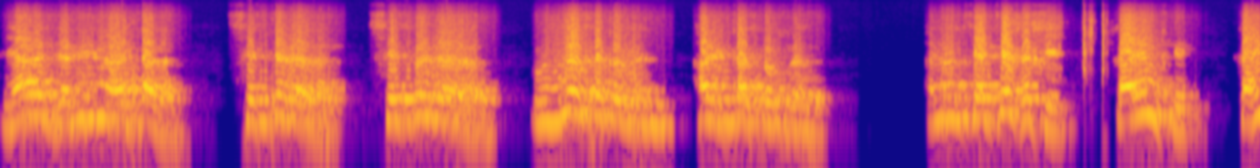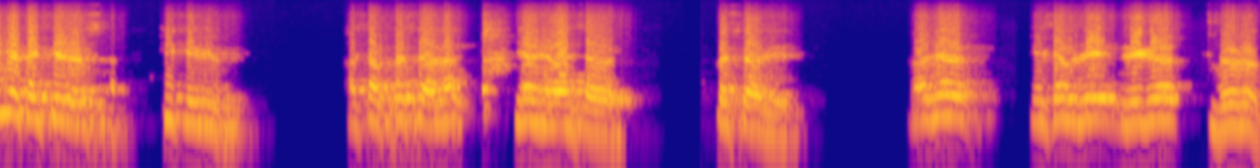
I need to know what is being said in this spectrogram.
या जमीन अर्थाला शेतकऱ्याला शेतकऱ्याला उद्ध्वस्त करणे हा विकास होत आहे आणि मग त्याच्यासाठी कायमचे काही ना काहीतरी व्यवस्था ही केली होती. असा प्रश्न आला या निवांतावर. प्रश्न आले माझ्या याच्यामध्ये वेगळं धोरण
